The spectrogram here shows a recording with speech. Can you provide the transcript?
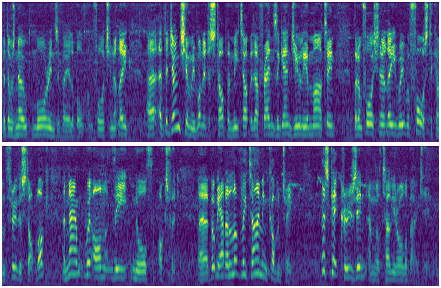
But there was no moorings available, unfortunately. Uh, at the junction, we wanted to stop and meet up with our friends again, Julie and Martin, but unfortunately, we were forced to come through the stop lock, and now we're on the North Oxford. Uh, but we had a lovely time in Coventry. Let's get cruising and we'll tell you all about it.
